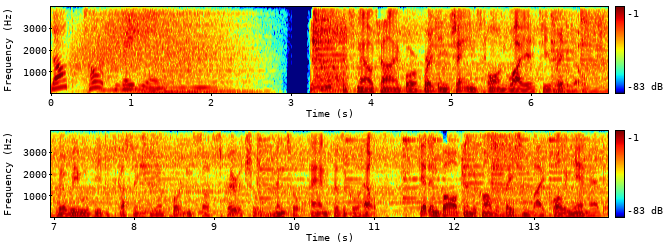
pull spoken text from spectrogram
Blog Talk Radio. It's now time for Breaking Chains on YAT Radio, where we will be discussing the importance of spiritual, mental, and physical health. Get involved in the conversation by calling in at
